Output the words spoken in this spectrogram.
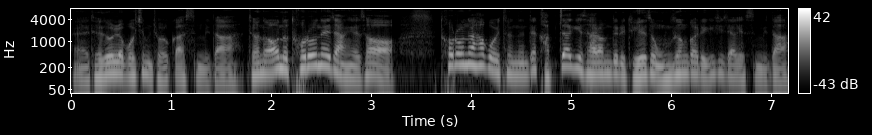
되돌려 보시면 좋을 것 같습니다. 저는 어느 토론회장에서 토론을 하고 있었는데 갑자기 사람들이 뒤에서 웅성거리기 시작했습니다.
